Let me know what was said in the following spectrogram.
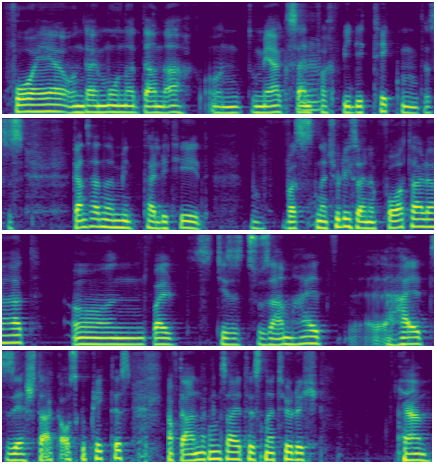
vorher und einen Monat danach und du merkst mhm. einfach, wie die ticken. Das ist ganz andere Mentalität, was natürlich seine Vorteile hat und weil dieses Zusammenhalt äh, halt sehr stark ausgeprägt ist. Auf der anderen Seite ist natürlich ja,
